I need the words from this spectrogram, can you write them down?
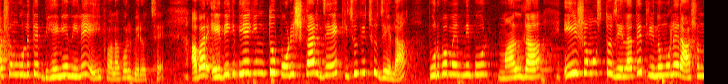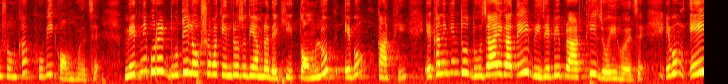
আসনগুলিতে ভেঙে নিলে এই ফলাফল বেরোচ্ছে। আবার এদিক দিয়ে কিন্তু পরিষ্কার যে কিছু কিছু জেলা পূর্ব মেদিনীপুর, মালদা, এই সমস্ত জেলাতে তৃণমূলের আসন সংখ্যা খুবই কম হয়েছে। মেদিনীপুরের দুটি লোকসভা কেন্দ্র যদি আমরা দেখি, তমলুক এবং কাঁথি, এখানে কিন্তু দু জায়গাতেই বিজেপি প্রার্থী জয়ী হয়েছে এবং এই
